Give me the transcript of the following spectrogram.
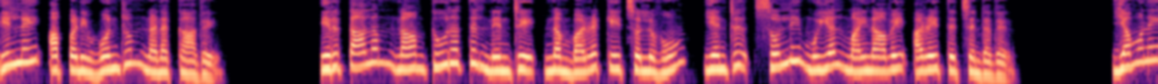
இல்லை அப்படி ஒன்றும் நடக்காது. இருத்தாலும் நாம் தூரத்தில் நின்றே நம் வழக்கைச் சொல்லுவோம் என்று சொல்லி முயல் மைனாவை அழைத்துச் சென்றது. யமுனை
